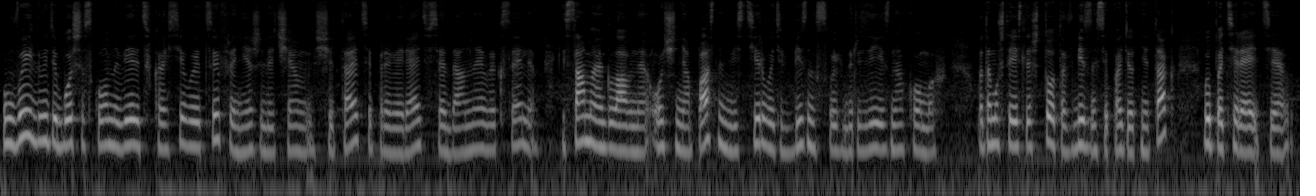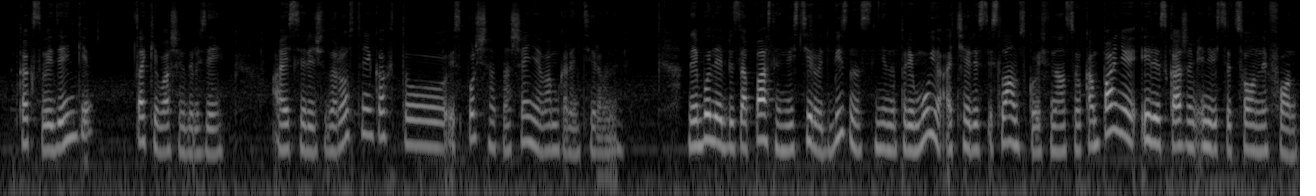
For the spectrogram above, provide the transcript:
Увы, люди больше склонны верить в красивые цифры, нежели чем считать и проверять все данные в Excel. И самое главное, очень опасно инвестировать в бизнес своих друзей и знакомых, потому что если что-то в бизнесе пойдет не так, вы потеряете как свои деньги, так и ваших друзей. А если речь идет о родственниках, то испорченные отношения вам гарантированы. Наиболее безопасно инвестировать в бизнес не напрямую, а через исламскую финансовую компанию или, скажем, инвестиционный фонд.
